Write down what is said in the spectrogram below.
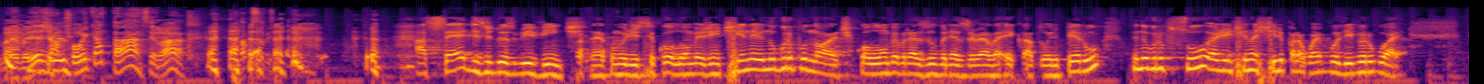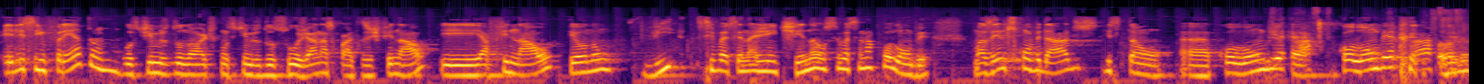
Vai, vai é Japão e Catar, sei lá. Não dá pra saber. As sedes de 2020, né, como eu disse, Colômbia e Argentina, e no grupo norte, Colômbia, Brasil, Venezuela, Equador e Peru, e no grupo sul, Argentina, Chile, Paraguai, Bolívia e Uruguai. Eles se enfrentam, os times do norte com os times do sul, já nas quartas de final, e a final eu não vi se vai ser na Argentina ou se vai ser na Colômbia. Mas entre os convidados estão ah, Colômbia, é, Colômbia, Colômbia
